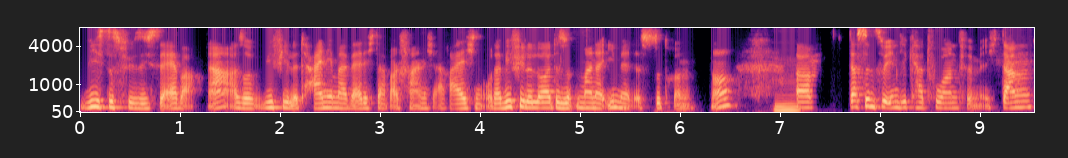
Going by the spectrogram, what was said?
wie ist es für sich selber? Ja? Also wie viele Teilnehmer werde ich da wahrscheinlich erreichen oder wie viele Leute sind in meiner E-Mail-Liste drin? Ne? Mhm. Ähm, das sind so Indikatoren für mich. Dann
